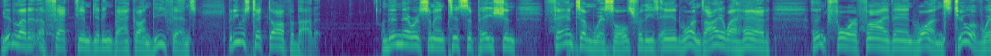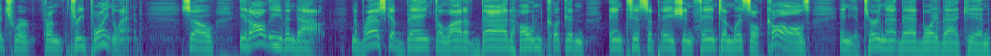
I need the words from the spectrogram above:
didn't let it affect him getting back on defense, but he was ticked off about it. And then there was some anticipation phantom whistles for these and ones. Iowa had, I think, four or five and ones, two of which were from three point land. So it all evened out. Nebraska banked a lot of bad home cooking anticipation phantom whistle calls, and you turn that bad boy back in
